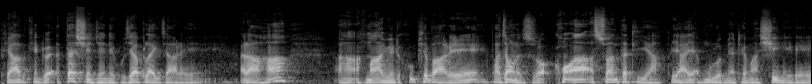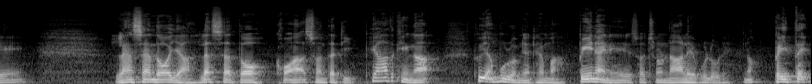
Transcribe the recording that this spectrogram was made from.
ဘုရားသခင်အတွက်အသက်ရှင်ခြင်းတွေကိုရပ်ပလိုက်ကြတယ်အဲ့ဒါဟာအမှားယွင်းတစ်ခုဖြစ်ပါတယ်။ဘာကြောင့်လဲဆိုတော့ခွန်အားအစွမ်းတတ္တိဟာဘုရားရဲ့အမှုတော်မြတ်ထဲမှာရှိနေတယ်။လန်းဆန်းသောအရာလက်ဆက်သောခွန်အားအစွမ်းတတ္တိဘုရားသခင်က သူ့ရဲ့အမှုတော်မြတ်ထဲမှာပေးနိုင်တယ်ဆိုတော့ကျွန်တော်နားလည်ဖို့လိုတယ်နော်။ဘိတ်သိက်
